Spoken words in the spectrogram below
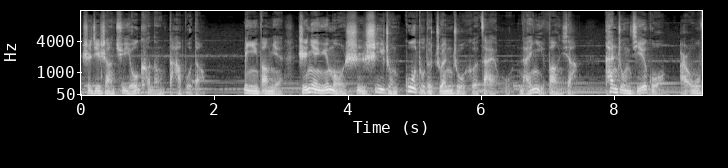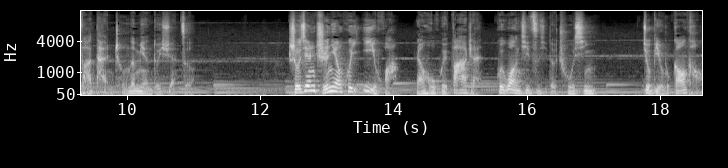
实际上却有可能达不到；另一方面，执念于某事是一种过度的专注和在乎，难以放下。看重结果而无法坦诚地面对选择。首先，执念会异化，然后会发展，会忘记自己的初心。就比如高考，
